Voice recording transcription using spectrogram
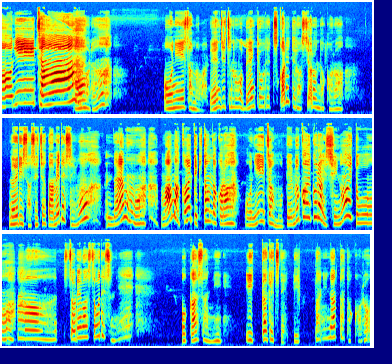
兄ちゃん。ほら。お兄様は連日のお勉強で疲れてらっしゃるんだから無理させちゃダメですよ。でもママ帰ってきたんだからお兄ちゃんも出迎えくらいしないと。まあそれはそうですね。お母さんに1ヶ月で立派になったところ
